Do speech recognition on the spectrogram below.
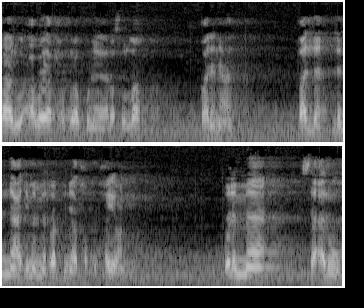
قالوا أو يضحك ربنا يا رسول الله؟ قال نعم. قال لن نعدم من رب يضحك خيرا. ولما سألوه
